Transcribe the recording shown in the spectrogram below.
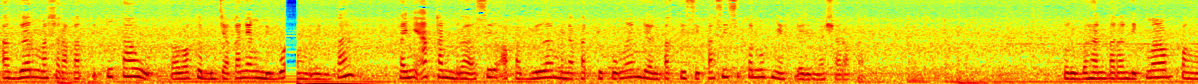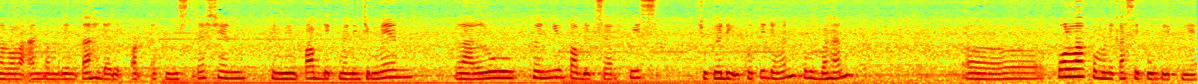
agar masyarakat itu tahu bahwa kebijakan yang dibuat pemerintah hanya akan berhasil apabila mendapat dukungan dan partisipasi sepenuhnya dari masyarakat perubahan paradigma pengelolaan pemerintah dari old administration ke new public management lalu ke new public service juga diikuti dengan perubahan uh, pola komunikasi publiknya.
